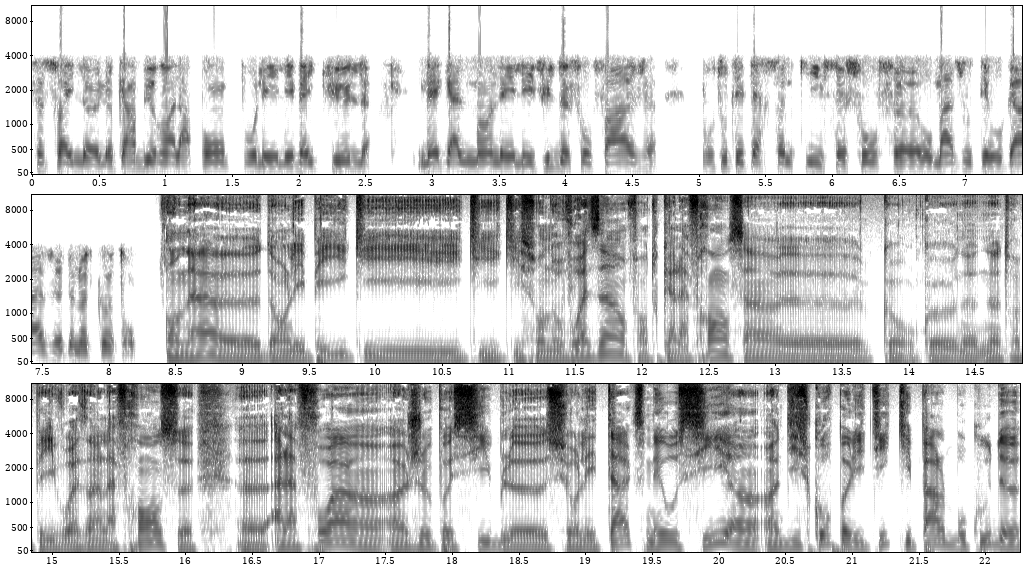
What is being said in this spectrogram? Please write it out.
que ce soit le, carburant à la pompe pour les, véhicules, mais également les, les, huiles de chauffage pour toutes les personnes qui se chauffent au mazout et au gaz de notre canton. On a dans les pays qui, qui, sont nos voisins, enfin en tout cas la France, hein, notre pays voisin, la France, à la fois un, jeu possible sur les taxes, mais aussi un discours politique qui parle beaucoup de,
